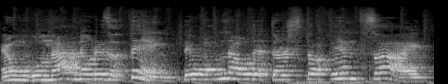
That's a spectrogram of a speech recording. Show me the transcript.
and will not notice a thing. They won't know that there's stuff inside.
